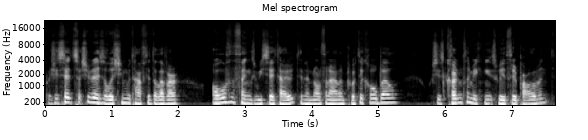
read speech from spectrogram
But she said such a resolution would have to deliver all of the things we set out in the Northern Ireland Protocol Bill, which is currently making its way through Parliament.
